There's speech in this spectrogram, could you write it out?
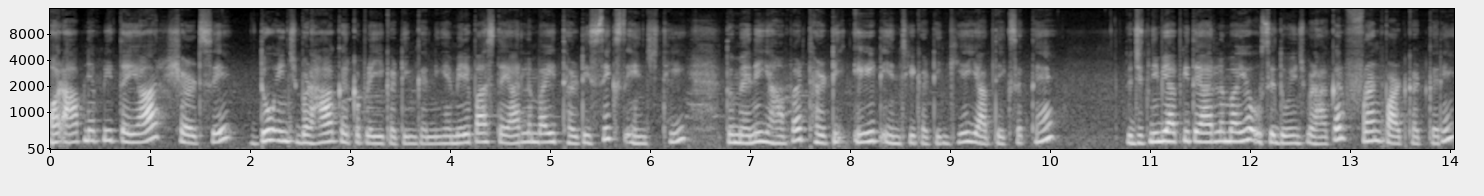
और आपने अपनी तैयार शर्ट से दो इंच बढ़ा कर कपड़े की कटिंग करनी है। मेरे पास तैयार लंबाई थर्टी सिक्स इंच थी तो मैंने यहाँ पर थर्टी एट इंच की कटिंग की है, ये आप देख सकते हैं। तो जितनी भी आपकी तैयार लंबाई हो उससे दो इंच बढ़ाकर फ्रंट पार्ट कट करें।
